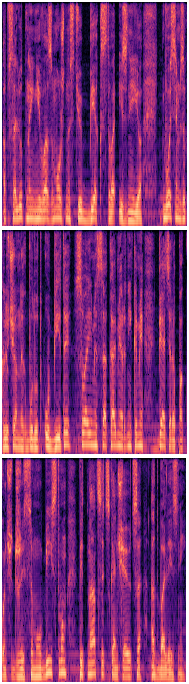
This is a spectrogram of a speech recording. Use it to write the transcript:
абсолютной невозможностью бегства из нее. Восемь заключенных будут убиты своими сокамерниками, пятеро покончат жизнь самоубийством, 15 скончаются от болезней.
